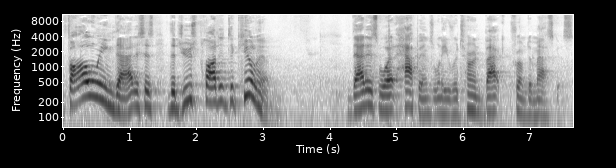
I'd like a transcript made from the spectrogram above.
following that, it says the Jews plotted to kill him. That is what happens when he returned back from Damascus.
